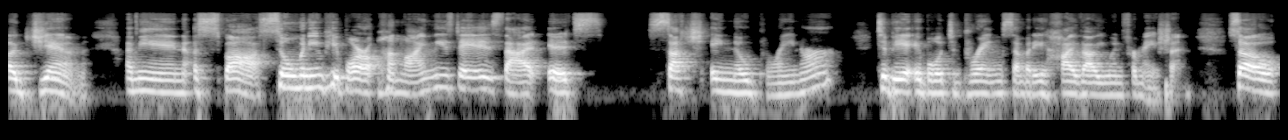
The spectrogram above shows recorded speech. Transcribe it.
a gym, I mean, a spa. So many people are online these days that it's such a no brainer to be able to bring somebody high value information. So,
